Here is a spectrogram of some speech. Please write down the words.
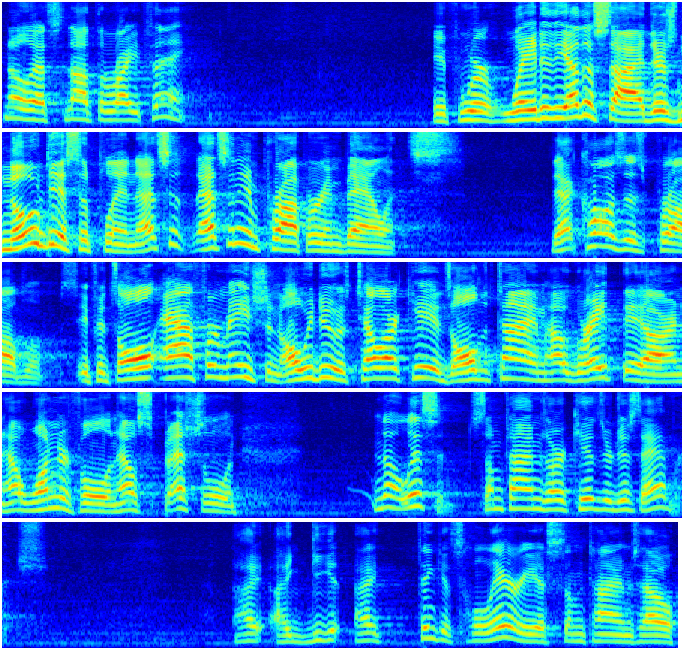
No, that's not the right thing. If we're way to the other side, there's no discipline. That's, a, that's an improper imbalance. That causes problems. If it's all affirmation, all we do is tell our kids all the time how great they are and how wonderful and how special. And no, listen, sometimes our kids are just average. I, I, get, I think it's hilarious sometimes how,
